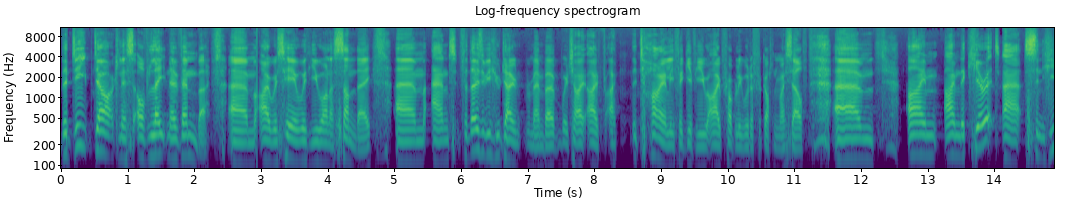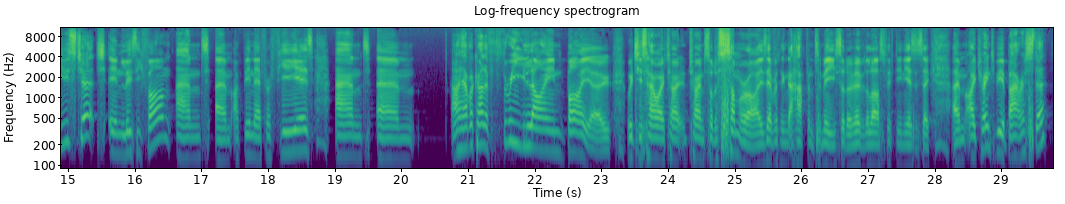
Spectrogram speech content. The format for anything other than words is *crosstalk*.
the deep darkness of late November. Um, I was here with you on a Sunday. Um, and for those of you who don't remember, which I, I, I entirely forgive you, I probably would have forgotten myself. Um, I'm, I'm the curate at St. Hugh's Church in Lewsey Farm, and um, I've been there for a few years. And um, I have a kind of three line bio, which is how I try, try, and sort of summarize everything that happened to me sort of over the last 15 years or so. Um, I trained to be a barrister,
